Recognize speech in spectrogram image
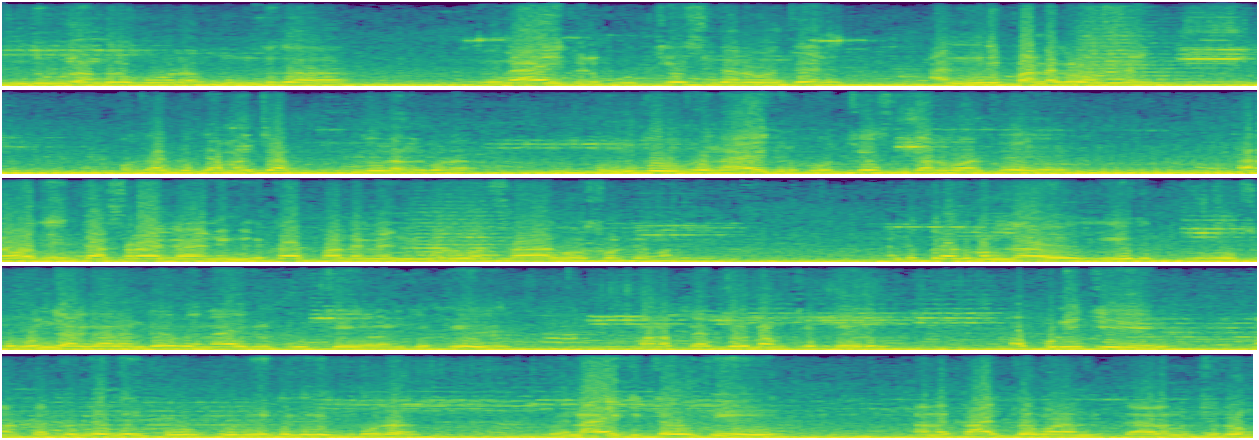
హిందువులందరూ కూడా ముందుగా వినాయకుని పూజ చేసిన తర్వాతే అన్ని పండగలు వస్తాయి. ఒకసారి గమనించాలి హిందువులందరూ కూడా. ముందు వినాయకుని పూజ చేసిన తర్వాతే తర్వాత దసరా కానీ మిగతా పండగలన్నీ కూడా వరుసగా వస్తుంటాయి మనకి. అంటే ప్రథమంగా ఏది శుభం జరగాలంటే వినాయకుని పూజ చేయాలని చెప్పి మన పెద్దలు మనకు చెప్పారు. అప్పటి నుంచి మన పెద్దల దగ్గర పూర్వీకుల దగ్గర కూడా వినాయక చవితి అనే కార్యక్రమాన్ని ప్రారంభించడం.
